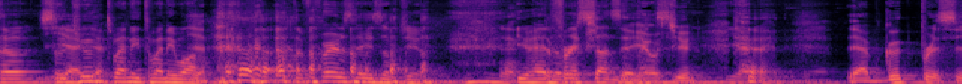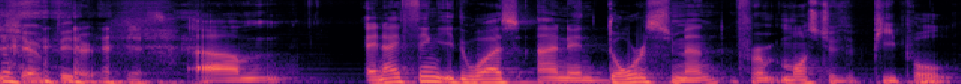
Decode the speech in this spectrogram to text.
So, so yeah, June yeah. 2021, yeah. the first days of June, you had the first Sunday of June. Yeah, yeah. good precision, Peter. yes. um, and I think it was an endorsement for most of the people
